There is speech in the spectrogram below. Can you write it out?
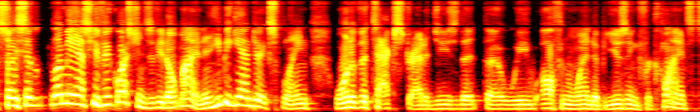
So he said, Let me ask you a few questions if you don't mind. And he began to explain one of the tax strategies that uh, we often wind up using for clients.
